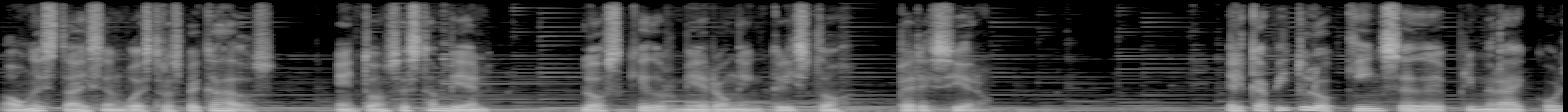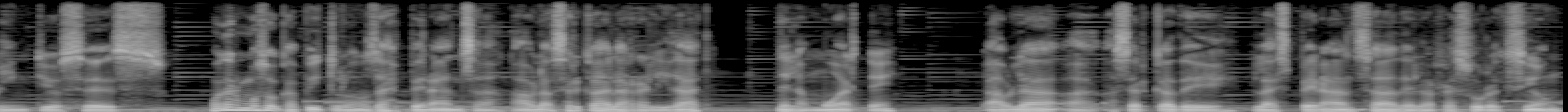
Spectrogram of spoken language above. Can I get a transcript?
aún estáis en vuestros pecados. Entonces también los que durmieron en Cristo perecieron. El capítulo 15 de Primera de Corintios es un hermoso capítulo, nos da esperanza, habla acerca de la realidad de la muerte, habla acerca de la esperanza de la resurrección,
